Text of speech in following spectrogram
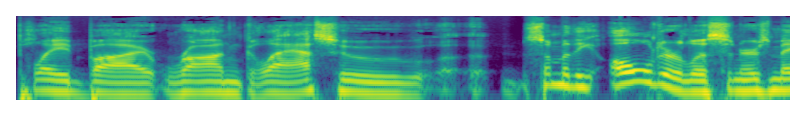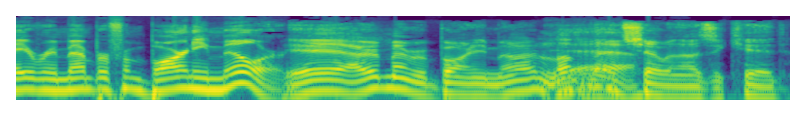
played by Ron Glass, who uh, some of the older listeners may remember from Barney Miller. Yeah, I remember Barney Miller. I loved Yeah. that show when I was a kid.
